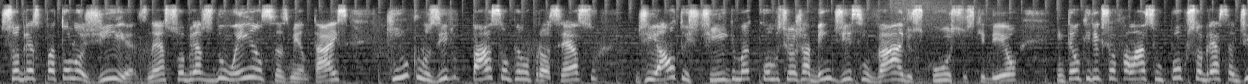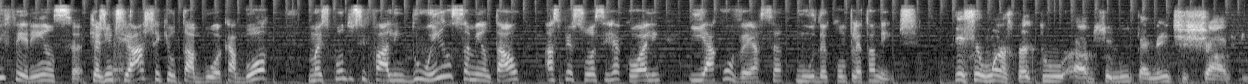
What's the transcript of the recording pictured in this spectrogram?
sobre as patologias, né, sobre as doenças mentais que inclusive passam pelo processo de autoestigma, como o senhor já bem disse em vários cursos que deu. Então eu queria que o senhor falasse um pouco sobre essa diferença, que a gente acha que o tabu acabou, mas quando se fala em doença mental, as pessoas se recolhem e a conversa muda completamente. Esse é um aspecto absolutamente chave.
